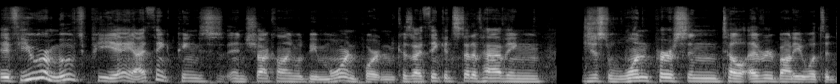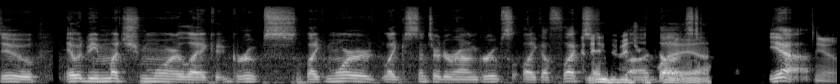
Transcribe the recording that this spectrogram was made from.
More- If you removed PA, I think pings and shot calling would be more important because I think instead of having just one person tell everybody what to do, it would be much more like groups, like more like centered around groups, like a flex an individual uh, play. does. Yeah. Yeah, Yeah.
